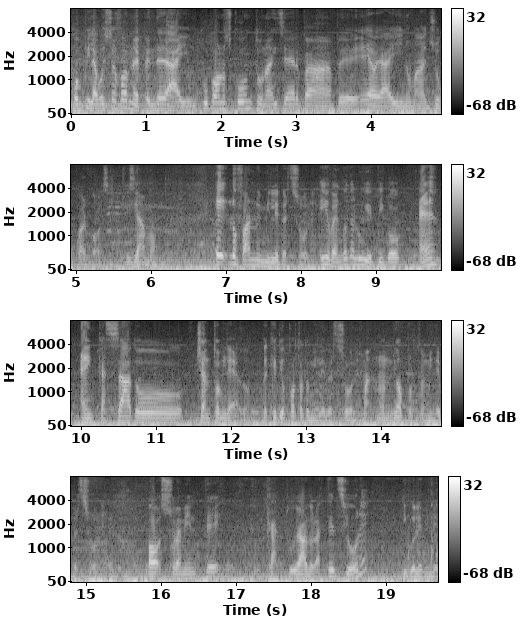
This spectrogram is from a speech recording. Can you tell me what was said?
compila questo form e prenderai un coupon sconto, una riserva per, e avrai in omaggio qualcosa. Ci siamo? E lo fanno in mille persone. E io vengo da lui e dico, eh? Hai incassato 100.000 euro perché ti ho portato mille persone, ma non ne ho portato mille persone. Ho solamente catturato l'attenzione di quelle mille,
